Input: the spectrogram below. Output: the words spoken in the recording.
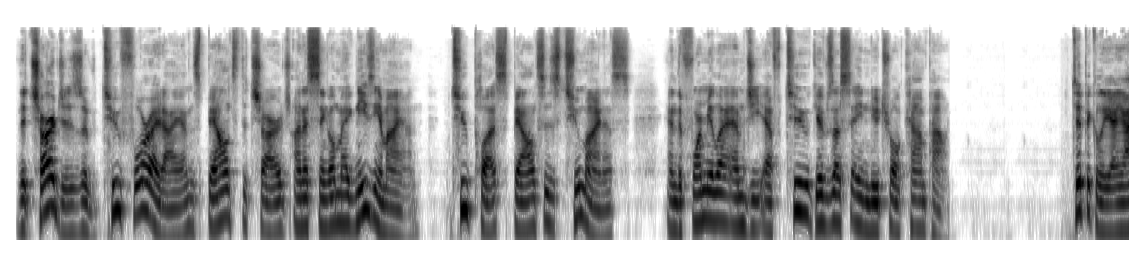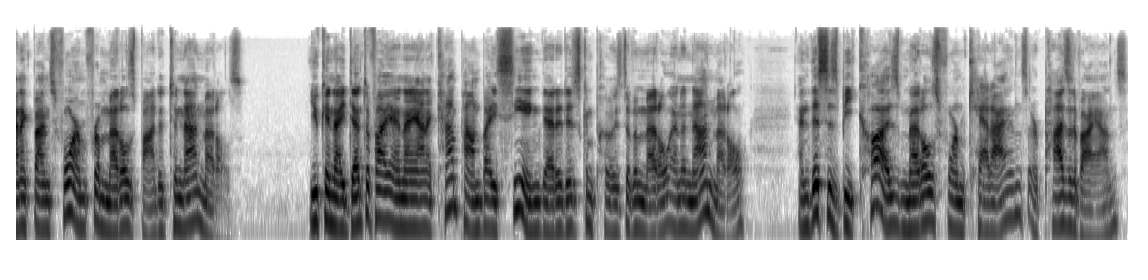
The charges of two fluoride ions balance the charge on a single magnesium ion. 2 plus balances 2 minus, and the formula MgF2 gives us a neutral compound. Typically, ionic bonds form from metals bonded to nonmetals. You can identify an ionic compound by seeing that it is composed of a metal and a nonmetal, and this is because metals form cations or positive ions,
